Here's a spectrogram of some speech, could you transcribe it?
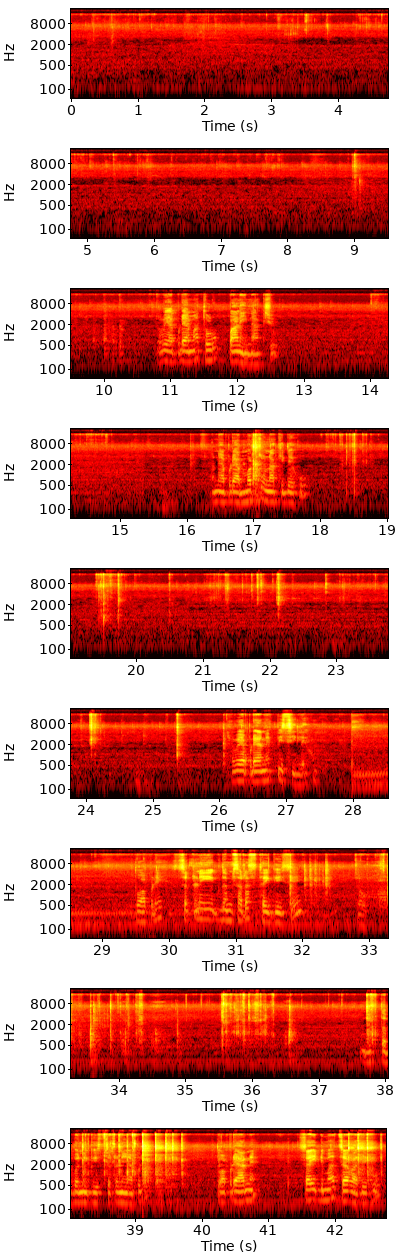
હવે આપણે આમાં થોડુંક પાણી નાખીશું. અને આપણે આ મરચું નાખી દેવું. હવે આપણે આને પીસી લેવું. તો આપણે ચટણી એકદમ સરસ થઈ ગઈ છે. જો. મસ્ત બની ગઈ ચટણી આપણે. તો આપણે આને સાઈડમાં જવા દેવું.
